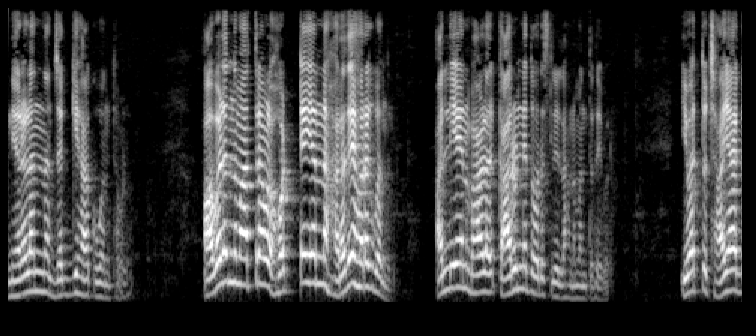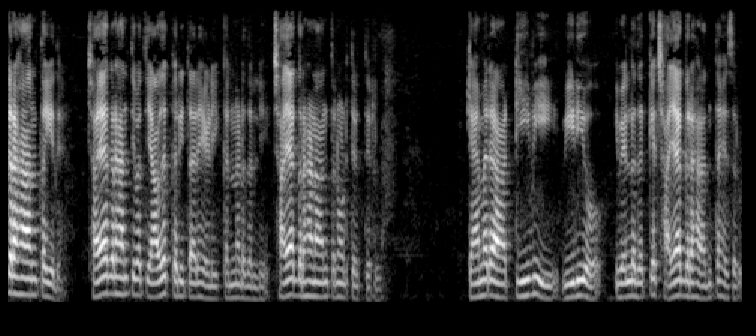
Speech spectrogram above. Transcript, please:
ನೆರಳನ್ನ ಜಗ್ಗಿ ಹಾಕುವಂಥವಳು. ಅವಳನ್ನು ಮಾತ್ರ ಅವಳ ಹೊಟ್ಟೆಯನ್ನು ಹರದೇ ಹೊರಗೆ ಬಂದರು. ಏನು ಬಹಳ ಕಾರುಣ್ಯ ತೋರಿಸಲಿಲ್ಲ ಹನುಮಂತ ದೇವರು. ಇವತ್ತು ಛಾಯಾಗ್ರಹ ಅಂತ ಇದೆ. ಛಾಯಾಗ್ರಹ ಅಂತ ಇವತ್ತು ಯಾವುದಕ್ಕೆ ಕರೀತಾರೆ ಹೇಳಿ ಕನ್ನಡದಲ್ಲಿ? ಛಾಯಾಗ್ರಹಣ ಅಂತ ನೋಡ್ತಿರ್ತಿರಲ್ಲ. ಕ್ಯಾಮೆರಾ ಟಿ ವಿ ವಿಡಿಯೋ ಇವೆಲ್ಲದಕ್ಕೆ ಛಾಯಾಗ್ರಹ ಅಂತ ಹೆಸರು.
